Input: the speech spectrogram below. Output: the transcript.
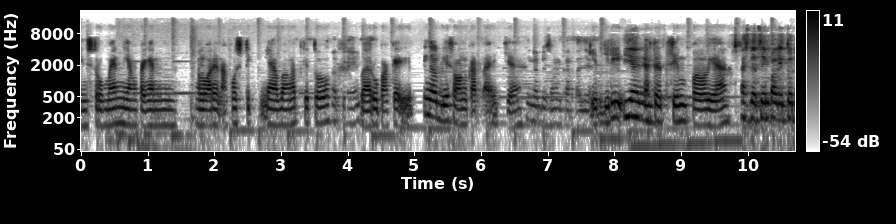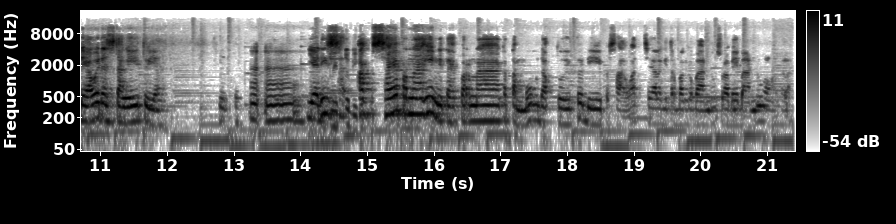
instrumen yang pengen ngeluarin akustiknya banget gitu, Oke. baru pakai tinggal beli sound card aja. Tinggal bisa angkat aja. Gitu. Jadi Iya nih. as that simple ya. As that simple itu DAW dan secanggih itu ya. Gitu. Mm-mm. Jadi Itu sa- saya pernah ini teh pernah ketemu waktu itu di pesawat saya lagi terbang ke Bandung Surabaya Bandung kalau nggak salah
